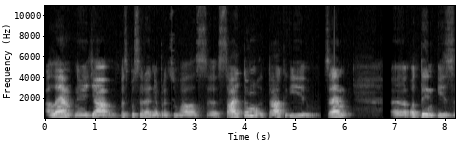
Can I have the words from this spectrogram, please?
Але е, я безпосередньо працювала з сайтом, так, і це е, один із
